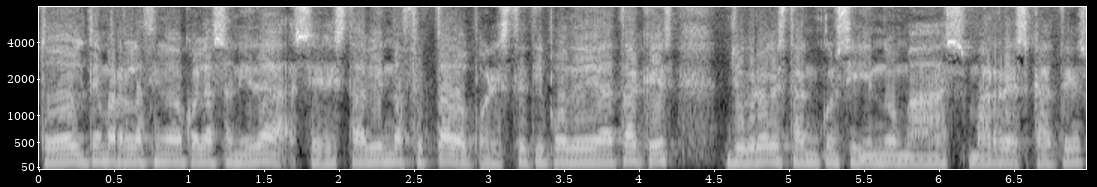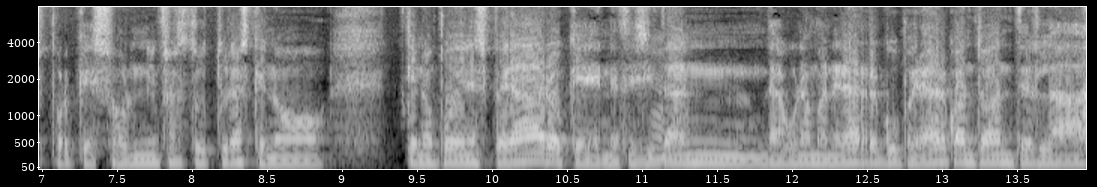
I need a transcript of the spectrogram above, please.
todo el tema relacionado con la sanidad se está viendo afectado por este tipo de ataques, yo creo que están consiguiendo más, más rescates porque son infraestructuras que no, que no pueden esperar o que necesitan de alguna manera recuperar cuanto antes la,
